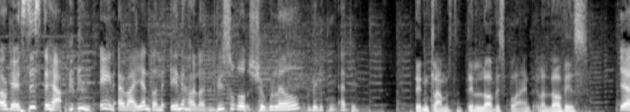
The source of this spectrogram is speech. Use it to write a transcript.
Okay, sidste her. en af varianterne indeholder lyserød chokolade. Hvilken er det? Det er den klammeste. Det er Love is Blind, eller Love is. Ja,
